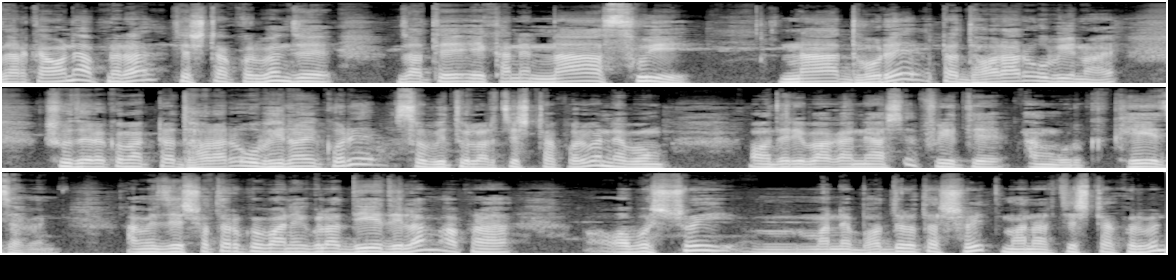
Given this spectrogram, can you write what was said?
যার কারণে আপনারা চেষ্টা করবেন যে যাতে এখানে না শুয়ে না ধরে একটা ধরার অভিনয়, শুধু এরকম একটা ধরার অভিনয় করে ছবি তোলার চেষ্টা করবেন এবং আমাদের এই বাগানে আসে ফ্রিতে আঙ্গুর খেয়ে যাবেন। আমি যে সতর্কবাণীগুলো দিয়ে দিলাম, আপনারা অবশ্যই মানে ভদ্রতার সহিত মানার চেষ্টা করবেন।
